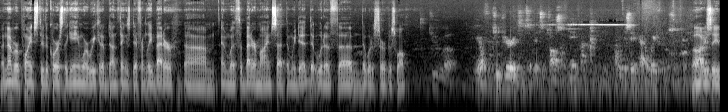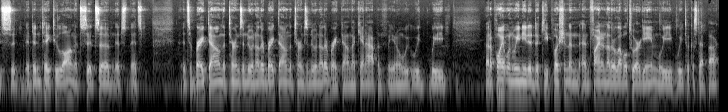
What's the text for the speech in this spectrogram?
a number of points through the course of the game where we could have done things differently, better, um, and with a better mindset than we did. That would have uh, that would have served us well. Two, uh, you know, for two periods, it's a, it's a toss-up game. How would you say it got away from us? Well, obviously, it's it, it didn't take too long. It's it's a it's it's it's a breakdown that turns into another breakdown that turns into another breakdown. That can't happen. You know, we we. we at a point when we needed to keep pushing and, and find another level to our game, we, we took a step back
